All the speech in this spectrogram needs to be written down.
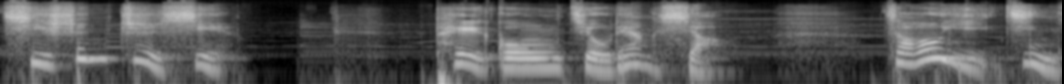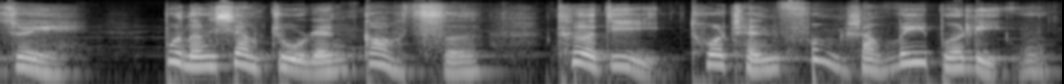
起身致谢。沛公酒量小，早已尽醉，不能向主人告辞，特地托臣奉上微薄礼物，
